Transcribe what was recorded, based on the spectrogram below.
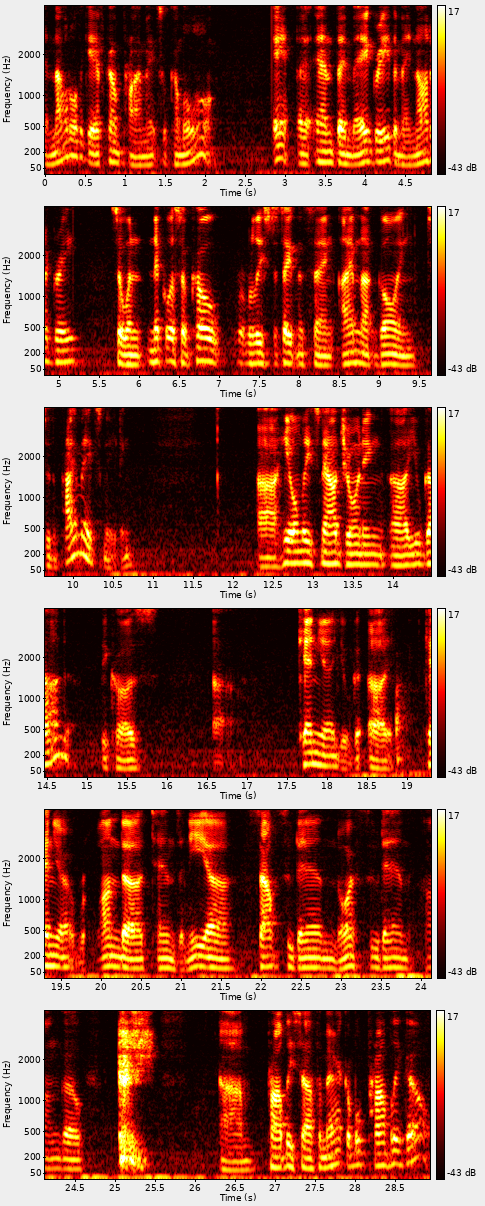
and not all the GAFCON primates will come along. And, uh, and, they may agree, they may not agree. So when Nicholas Okoh released a statement saying, I'm not going to the primates meeting, uh, he only is now joining uh, Uganda because uh, Kenya, Ug- uh, Kenya, Rwanda, Tanzania, South Sudan, North Sudan, Congo, um, probably South America will probably go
